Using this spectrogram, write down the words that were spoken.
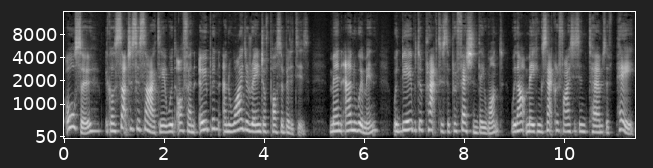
Also, because such a society would offer an open and wider range of possibilities, men and women would be able to practice the profession they want without making sacrifices in terms of pay,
